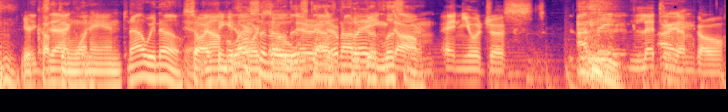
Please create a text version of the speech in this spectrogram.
you're cuffed in one Exactly. hand. Now we know. So Yeah, I think it's I'm more so. Also this They're, guy's they're not a good playing listener. dumb, and you're just I think letting Alright. them go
